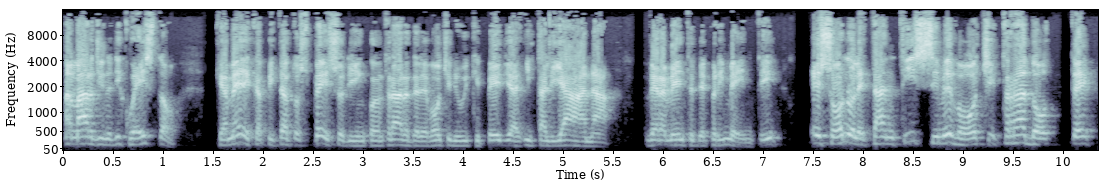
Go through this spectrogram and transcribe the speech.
a margine di questo, che a me è capitato spesso di incontrare delle voci di Wikipedia italiana veramente deprimenti, e sono le tantissime voci tradotte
